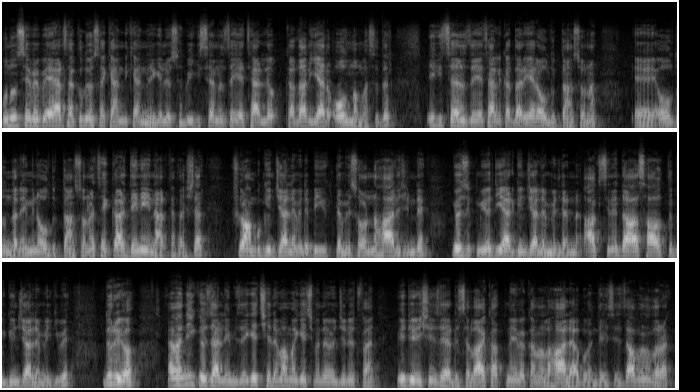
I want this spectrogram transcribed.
Bunun sebebi eğer takılıyorsa kendi kendine geliyorsa bilgisayarınızda yeterli kadar yer olmamasıdır. Bilgisayarınızda yeterli kadar yer olduktan sonra e, olduğundan emin olduktan sonra tekrar deneyin arkadaşlar. Şu an bu güncellemede bir yükleme sorunu haricinde gözükmüyor. Diğer güncellemelerin aksine daha sağlıklı bir güncelleme gibi duruyor. Hemen ilk özelliğimize geçelim ama geçmeden önce lütfen video işinize yaradıysa like atmayı ve kanala hala abone değilseniz de abone olarak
